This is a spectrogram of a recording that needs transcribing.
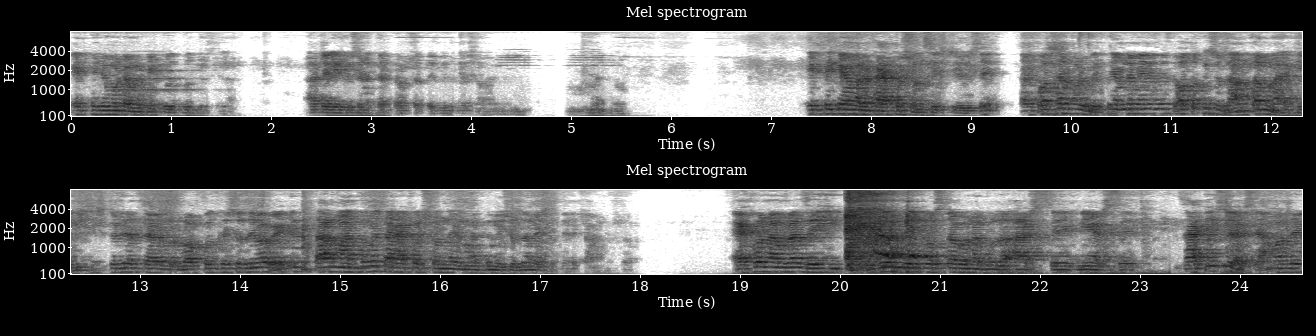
এর থেকে মোটামুটি একটু উদ্বুদ্ধ টেলিভিশনে তার সাথে বিভিন্ন সময় এর থেকে আমার একটা আকর্ষণ সৃষ্টি হয়েছে। তার কথার পরিবর্তে আমরা করতে অত কিছু জানতাম না আর কি, বিশেষ করে তার লক্ষ্য উদ্দেশ্য যেভাবে, কিন্তু তার মাধ্যমে তার আকর্ষণের মাধ্যমে সুজনের সাথে। এখন আমরা যেই যে প্রস্তাবনাগুলো আসছে, নিয়ে আসছে, যা কিছু আসছে, আমাদের,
